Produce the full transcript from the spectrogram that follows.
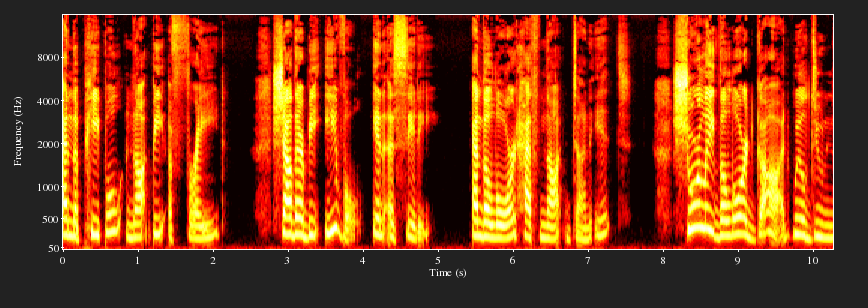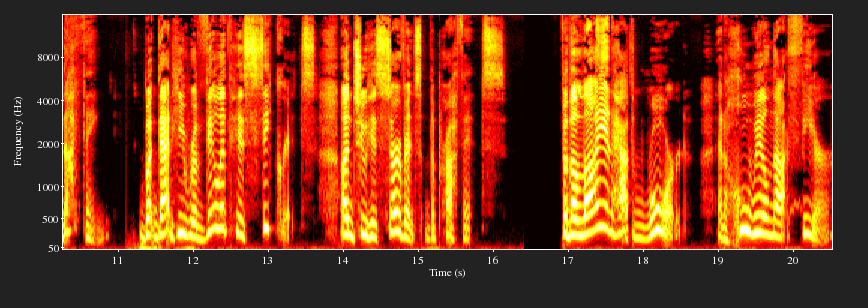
and the people not be afraid? Shall there be evil in a city, and the Lord hath not done it? Surely the Lord God will do nothing, but that he revealeth his secrets unto his servants the prophets. For the lion hath roared, and who will not fear?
